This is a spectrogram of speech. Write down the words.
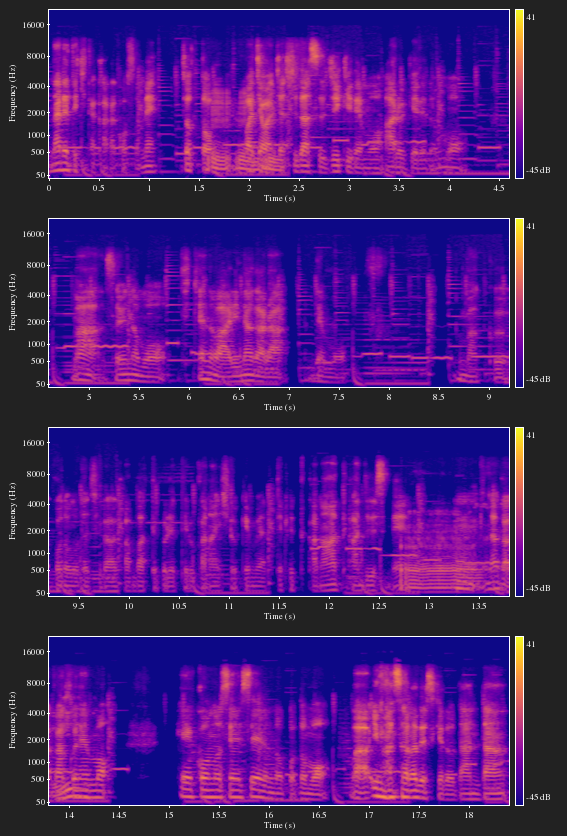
慣れてきたからこそね、ちょっとうんうんうんわちゃわちゃしだす時期でもあるけれども、まあそういうのもちっちゃいのはありながら、でも、うまく子供たちが頑張ってくれてるかな、一生懸命やってるかなって感じですね。ううん、んなんか学年も、並行の先生のことも、まあ 今更ですけど、だんだん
